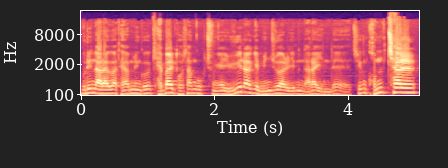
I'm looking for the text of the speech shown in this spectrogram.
우리나라가 대한민국의 개발 도상국 중에 유일하게 민주화를 이룬 나라인데 지금 검찰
